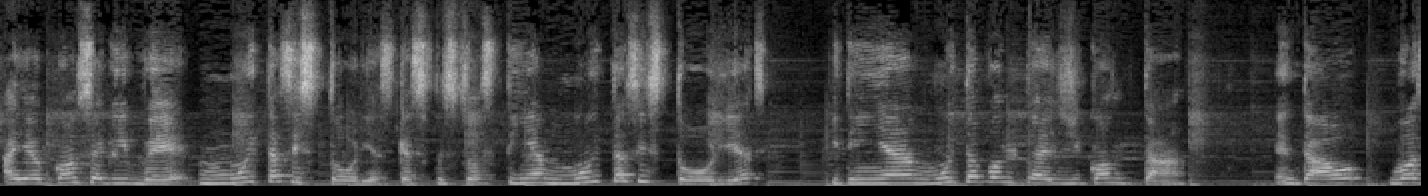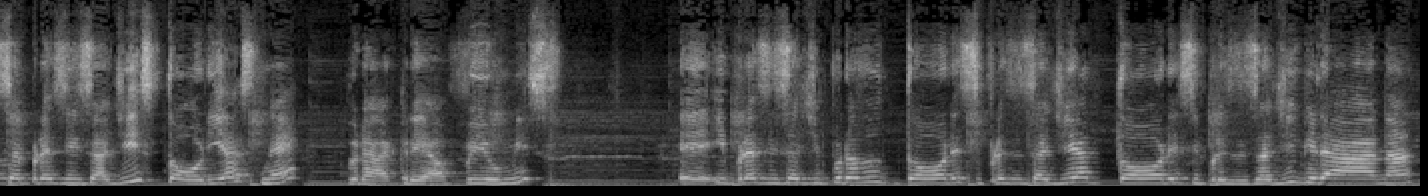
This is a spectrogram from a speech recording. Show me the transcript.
Aí eu consegui ver muitas histórias, que as pessoas tinham muitas histórias e tinham muita vontade de contar. Então, você precisa de histórias, né, para criar filmes, e precisa de produtores, precisa de atores, precisa de grana.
